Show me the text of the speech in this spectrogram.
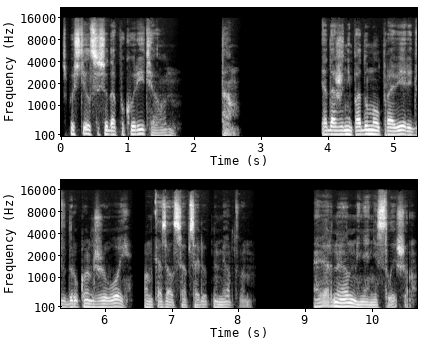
Спустился сюда покурить, а он там. Я даже не подумал проверить, вдруг он живой. Он казался абсолютно мертвым. Наверное, он меня не слышал.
